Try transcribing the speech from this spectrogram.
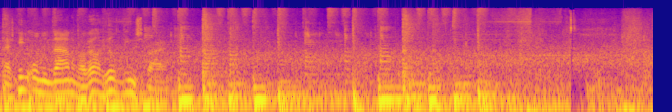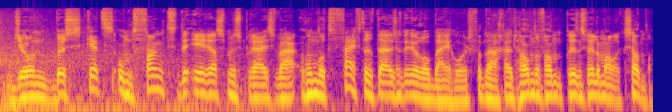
hij is niet onderdanig, maar wel heel dienstbaar. John Busquets ontvangt de Erasmusprijs... waar 150.000 euro bij hoort. Vandaag uit handen van prins Willem-Alexander.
